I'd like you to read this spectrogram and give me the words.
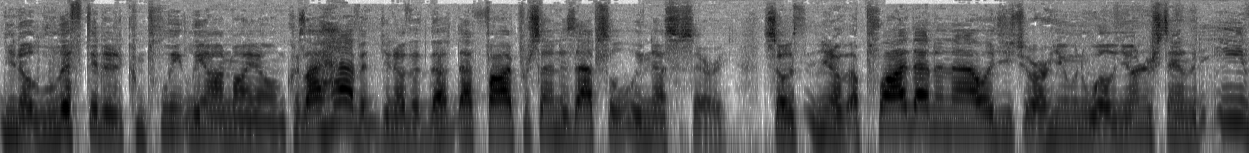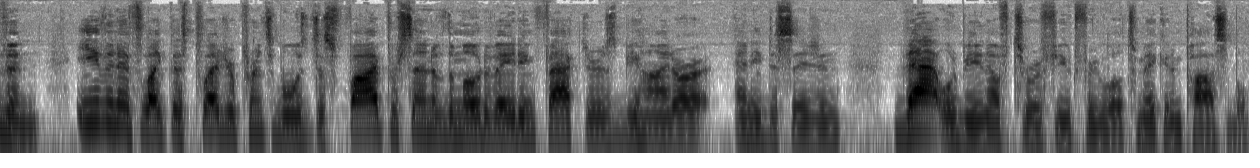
you know, lifted it completely on my own because I haven't. You know, that, that, that 5% is absolutely necessary. So, you know, apply that analogy to our human will and you understand that even, even if like this pleasure principle was just 5% of the motivating factors behind our any decision, that would be enough to refute free will, to make it impossible.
